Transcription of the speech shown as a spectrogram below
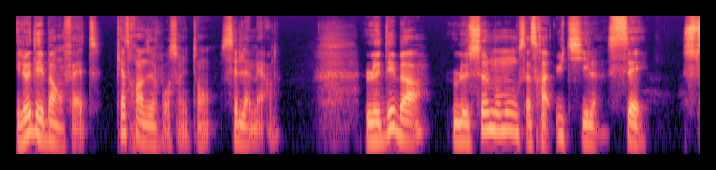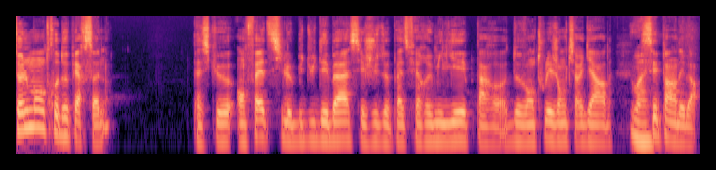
Et le débat, en fait, 99% du temps, c'est de la merde. Le débat, le seul moment où ça sera utile, c'est seulement entre deux personnes. Parce que, en fait, si le but du débat, c'est juste de pas te faire humilier par euh, devant tous les gens qui regardent, Ouais. c'est pas un débat.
